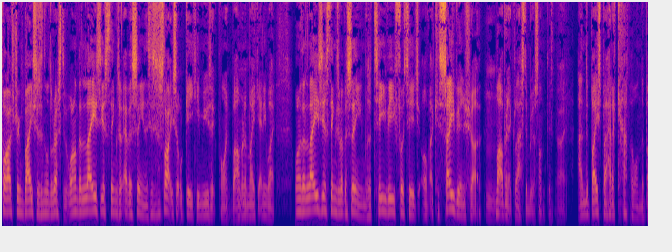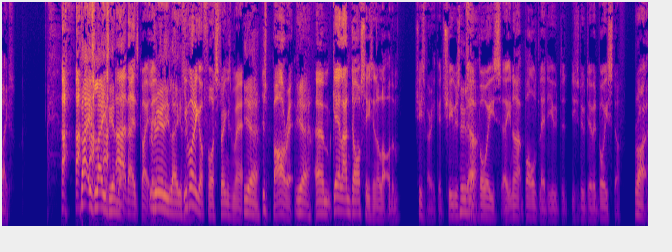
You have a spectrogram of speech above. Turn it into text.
five string basses and all the rest of it, one of the laziest things I've ever seen. This is a slightly sort of geeky music point, but I'm going to make it anyway. One of the laziest things I've ever seen was a TV footage of a Kasabian show. Might have been at Glastonbury or something. Right. And the bass player had a capo on the bass. that is lazy, isn't it? that is quite lazy. Really lazy. You've only got four strings, mate. Yeah. Just bar it. Yeah. Um, Gail Ann Dorsey's in a lot of them. She's very good. She was Who's uh, that? Bowie's, uh, you know, that bald lady who did, used to do David Bowie stuff. Right.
